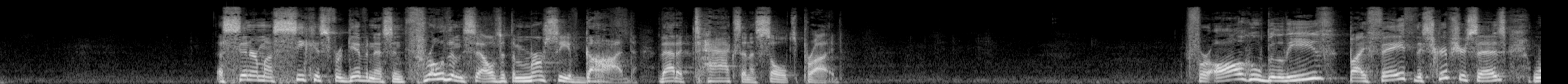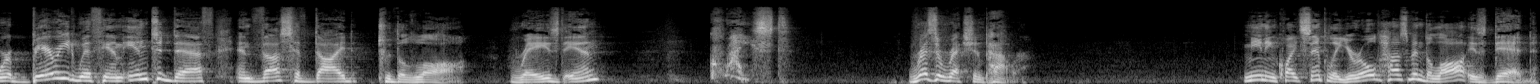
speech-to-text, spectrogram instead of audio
A sinner must seek his forgiveness and throw themselves at the mercy of God. That attacks and assaults pride. For all who believe by faith, the scripture says, were buried with him into death and thus have died to the law, raised in Christ. Resurrection power. Meaning, quite simply, your old husband, the law, is dead.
